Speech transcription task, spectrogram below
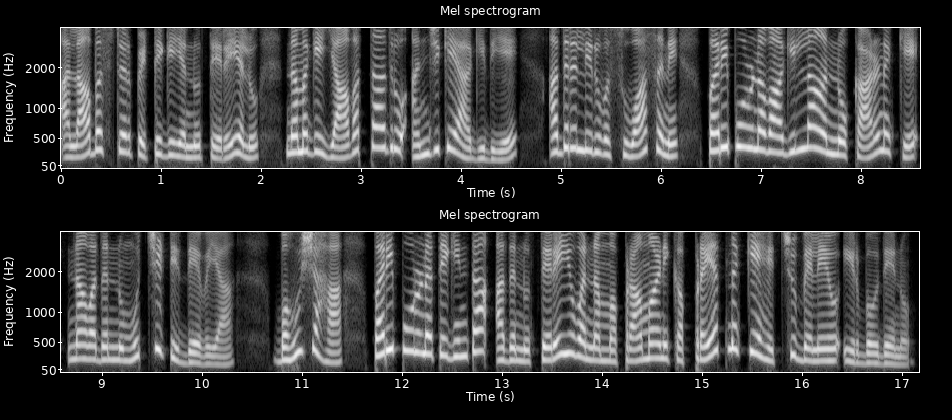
ಅಲಾಬಸ್ಟರ್ ಪೆಟ್ಟಿಗೆಯನ್ನು ತೆರೆಯಲು ನಮಗೆ ಯಾವತ್ತಾದ್ರೂ ಅಂಜಿಕೆಯಾಗಿದೆಯೇ ಅದರಲ್ಲಿರುವ ಸುವಾಸನೆ ಪರಿಪೂರ್ಣವಾಗಿಲ್ಲ ಅನ್ನೋ ಕಾರಣಕ್ಕೆ ನಾವದನ್ನು ಮುಚ್ಚಿಟ್ಟಿದ್ದೇವೆಯಾ? ಬಹುಶಃ ಪರಿಪೂರ್ಣತೆಗಿಂತ ಅದನ್ನು ತೆರೆಯುವ ನಮ್ಮ ಪ್ರಾಮಾಣಿಕ ಪ್ರಯತ್ನಕ್ಕೆ ಹೆಚ್ಚು ಬೆಲೆಯೋ ಇರ್ಬೋದೇನೋ.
